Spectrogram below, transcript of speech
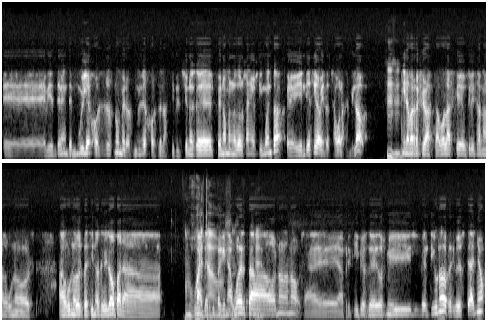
eh, evidentemente, muy lejos de esos números, muy lejos de las dimensiones del fenómeno de los años 50, pero hoy en día sigue habiendo chabolas en Bilbao. Hmm. Y no me refiero a las chabolas que utilizan algunos algunos vecinos de Bilbao para como huerta. Pequeña huerta, o no, no, no. O sea, eh, a principios de 2021, a principios de este año,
